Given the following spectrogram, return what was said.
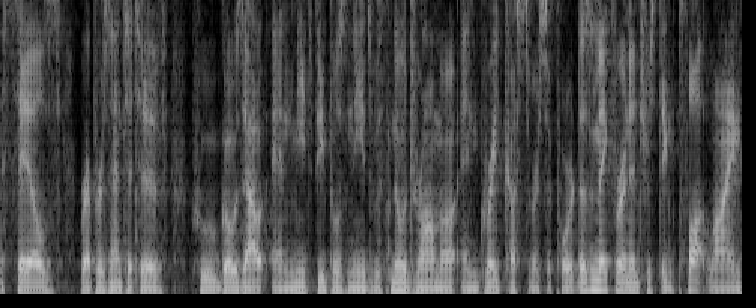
sales representative who goes out and meets people's needs with no drama and great customer support. Doesn't make for an interesting plot line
